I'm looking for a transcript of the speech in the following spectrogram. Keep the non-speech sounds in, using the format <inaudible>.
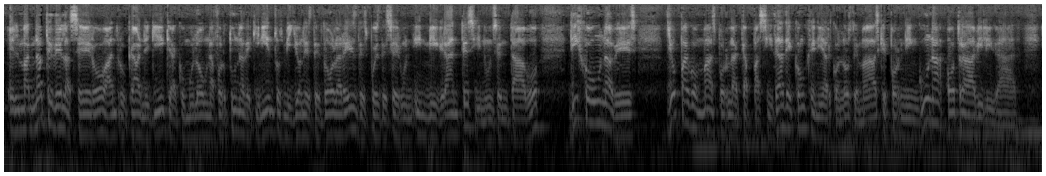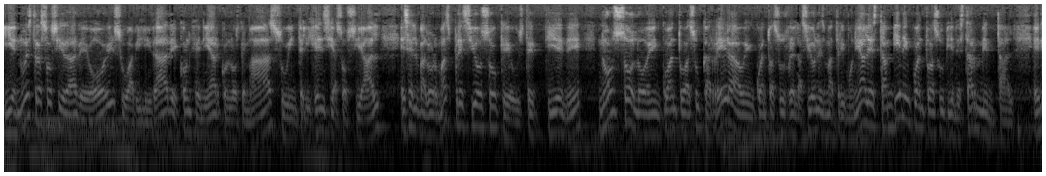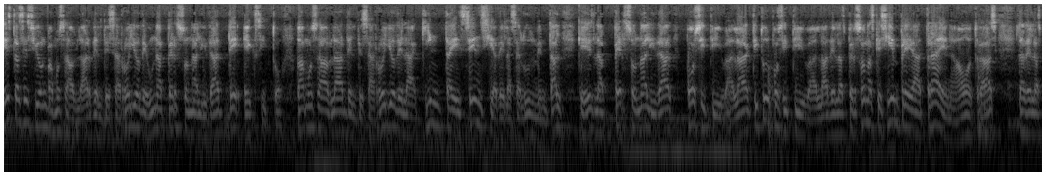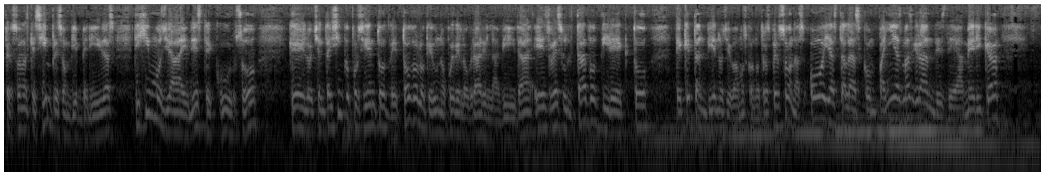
El magnate del acero, Andrew Carnegie, que acumuló una fortuna de 500 millones de dólares después de ser un inmigrante sin un centavo, dijo una vez, yo pago más por la capacidad de congeniar con los demás que por ninguna otra habilidad. Y en nuestra sociedad de hoy, su habilidad de congeniar con los demás, su inteligencia social, es el valor más precioso que usted tiene, no solo en cuanto a su carrera o en cuanto a sus relaciones matrimoniales, también en cuanto a su bienestar mental. En esta sesión vamos a hablar del desarrollo de una personalidad de éxito. Vamos a hablar del desarrollo de la quinta esencia de la salud mental, que es la personalidad positiva, la actitud positiva, la de las personas que siempre atraen a otras, la de las personas que siempre son bienvenidas. Dijimos ya en este curso que el 85% de todo lo que uno puede lograr en la vida es resultado directo de que también nos llevamos con otras personas. Hoy hasta las compañías más grandes de América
